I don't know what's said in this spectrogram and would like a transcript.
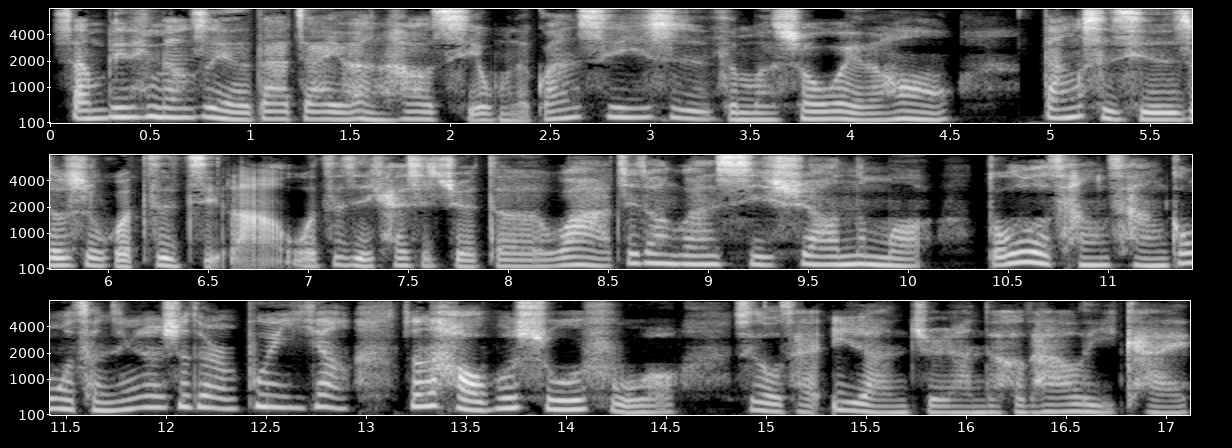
想必听到这里的大家也很好奇，我们的关系是怎么收尾的吼？当时其实就是我自己啦，我自己开始觉得，哇，这段关系需要那么。躲躲藏藏，跟我曾经认识的人不一样，真的好不舒服哦，所以我才毅然决然的和他离开。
